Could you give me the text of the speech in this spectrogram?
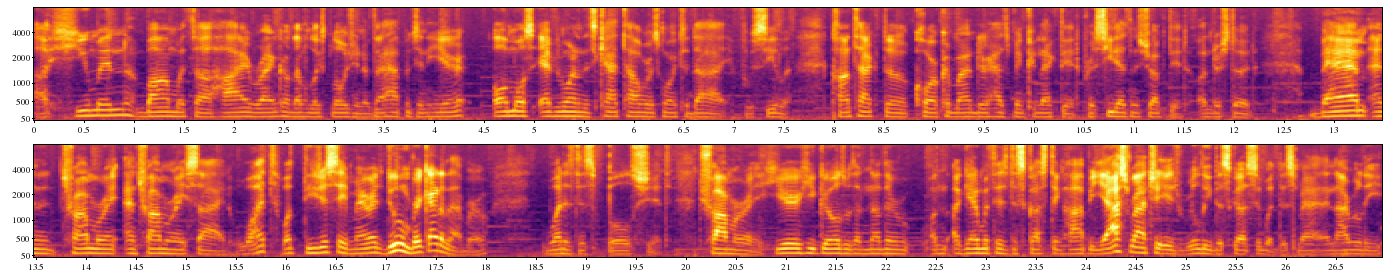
A human bomb with a high ranker level explosion. If that happens in here, almost everyone in this cat tower is going to die. Fusile. Contact the corps commander has been connected. Proceed as instructed. Understood. Bam and trauma and trauma side. What? What did you just say? Marriage? Doom, break out of that, bro. What is this bullshit? Traumerei. Here he goes with another, again with his disgusting hobby. Yasratcha is really disgusted with this man, and I really,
